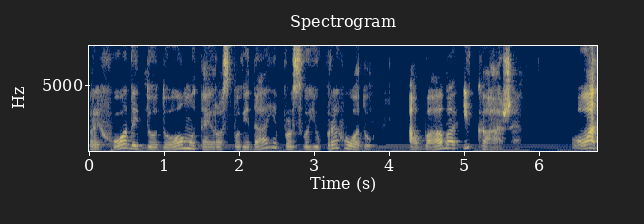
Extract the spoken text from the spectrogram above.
Приходить додому та й розповідає про свою пригоду, а баба і каже: От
